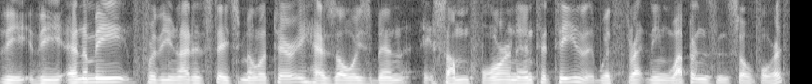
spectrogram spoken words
the, the enemy for the United States military has always been a, some foreign entity with threatening weapons and so forth.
